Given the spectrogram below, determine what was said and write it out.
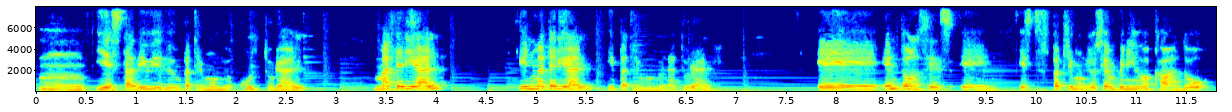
mm, y está dividido en patrimonio cultural material, inmaterial y patrimonio natural. Eh, entonces, eh, estos patrimonios se han venido acabando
